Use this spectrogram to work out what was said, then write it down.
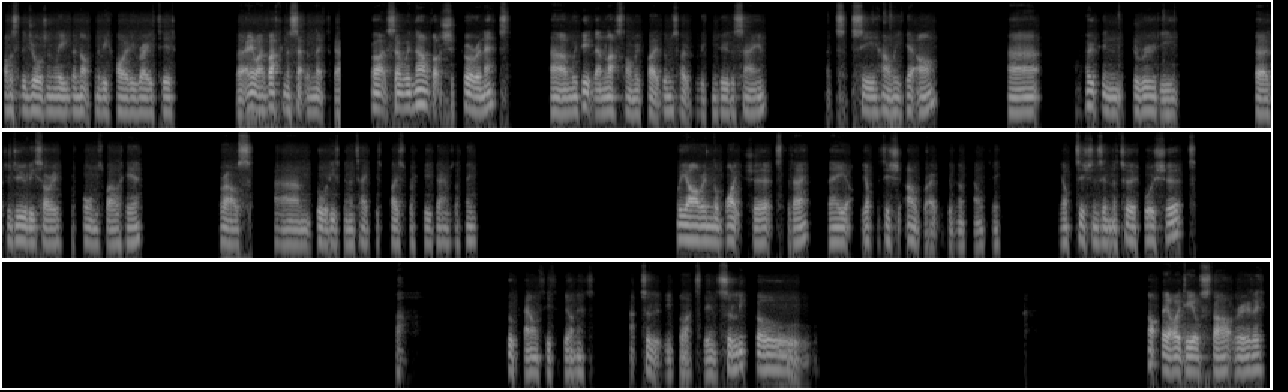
obviously the Georgian League, they're not going to be highly rated. But anyway, back in the second next game. Right, so we've now got Shakura next. Um, we beat them last time we played them, so hopefully we can do the same. Let's see how we get on. Uh, I'm hoping Jarudi, uh, Jaduli, sorry, performs well here. Or else um, Gordy's going to take his place for a few games, I think. We are in the white shirts today. They the opposition. Oh, great, we're giving a penalty. The opposition's in the turquoise shirts. Good penalty, to be honest. Absolutely blasted in. Solico. Not the ideal start, really.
